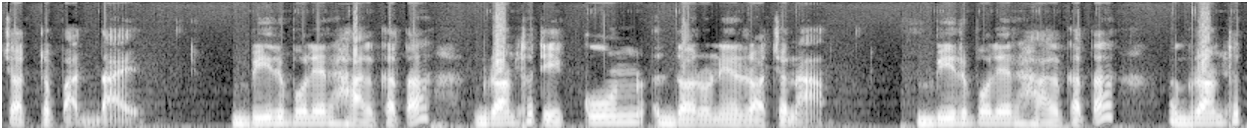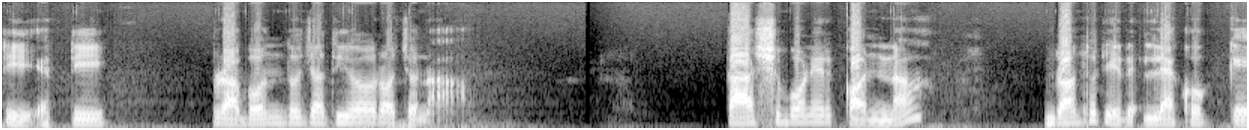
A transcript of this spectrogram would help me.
চট্টোপাধ্যায়। বীরবলের হালকাতা গ্রন্থটি কোন ধরনের রচনা? বীরবলের হালকাতা গ্রন্থটি একটি প্রাবন্ধ জাতীয় রচনা। কাশবনের কন্যা গ্রন্থটির লেখককে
